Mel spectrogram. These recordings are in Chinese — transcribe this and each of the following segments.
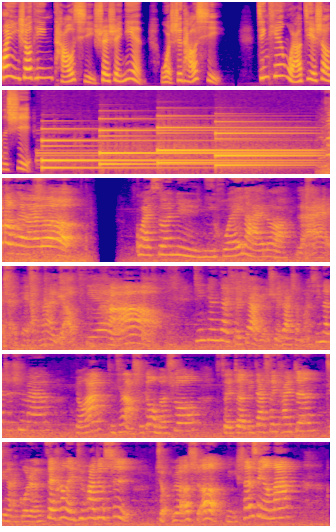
欢迎收听淘喜碎碎念，我是淘喜。今天我要介绍的是，妈回来了，乖孙女，你回来了，来来陪阿妈聊天。好，今天在学校有学到什么新的知识吗？有啊。今天老师跟我们说，随着地价税开征，进来国人最夯的一句话就是“九月二十二，你申请了吗？”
